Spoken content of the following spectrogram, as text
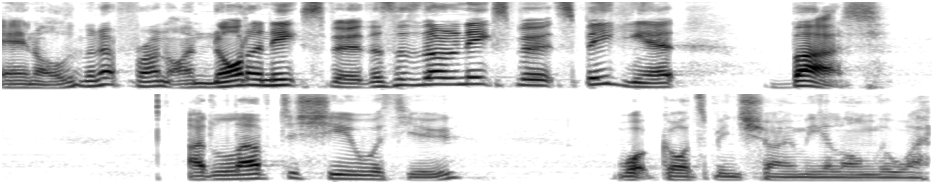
And I'll admit up front, I'm not an expert. This is not an expert speaking it, but I'd love to share with you what God's been showing me along the way.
